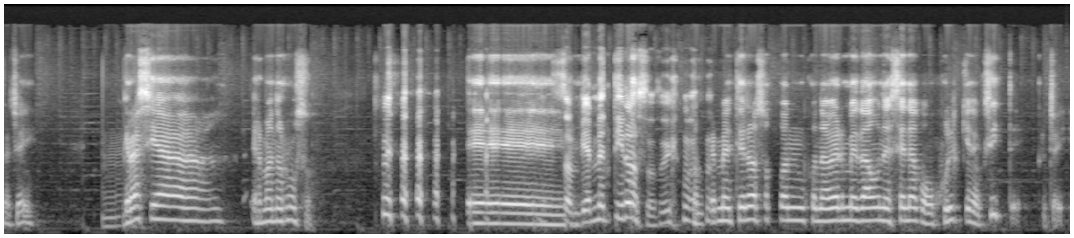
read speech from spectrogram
¿Cachai? Gracias, hermano ruso. Eh, Son bien mentirosos. ¿sí? son bien mentirosos con, con haberme dado una escena con Hulk que no existe. ¿cachai?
